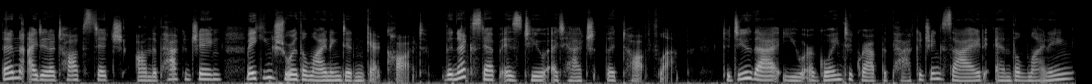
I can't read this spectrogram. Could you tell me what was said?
Then I did a top stitch on the packaging, making sure the lining didn't get caught. The next step is to attach the top flap. To do that, you are going to grab the packaging side and the lining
